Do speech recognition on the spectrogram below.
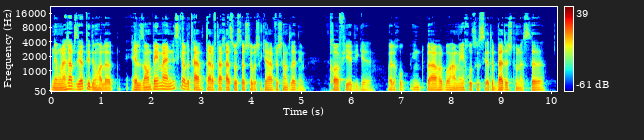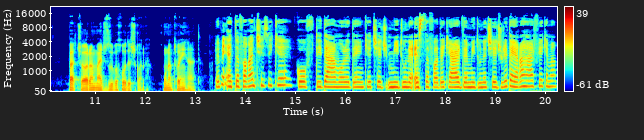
نمونهش هم زیاد دیدیم. حالا الزام به این معنی نیست که حالا طرف تخصص داشته باشه که حرفش هم زدیم. کافیه دیگه. ولی خب این به حال با همه خصوصیات بدش تونسته بچه ها مجذوب خودش کنه. اونم تا این حد. ببین اتفاقا چیزی که گفتی در مورد اینکه چه می‌دونه استفاده کرده می‌دونه چه جوری دقیقا حرفیه که من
